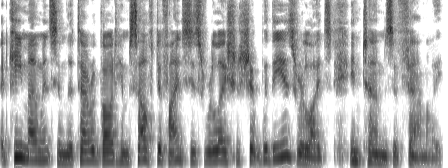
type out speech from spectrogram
At key moments in the Torah, God himself defines his relationship with the Israelites in terms of family.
